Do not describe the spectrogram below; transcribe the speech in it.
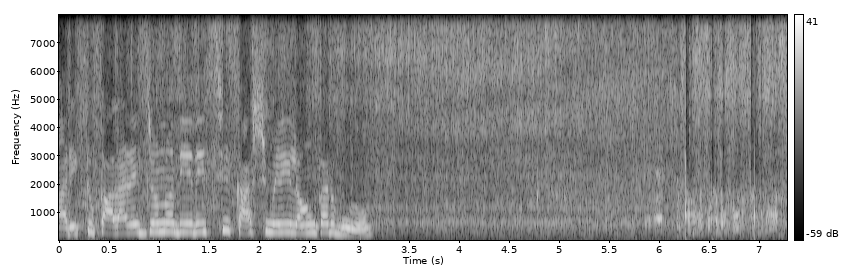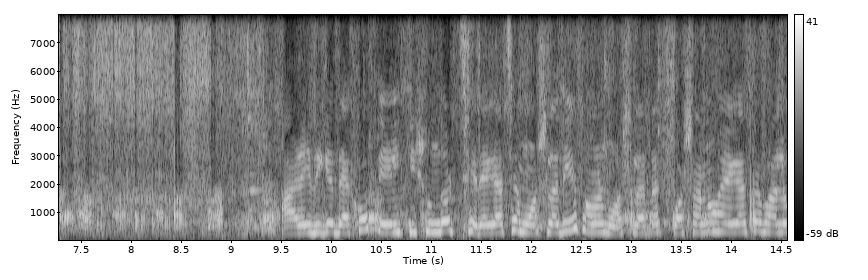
আর একটু কালারের জন্য দিয়ে দিচ্ছি কাশ্মীরি লঙ্কার গুঁড়ো। আর এইদিকে দেখো তেল কি সুন্দর ছেড়ে গেছে মশলা দিয়ে। তোমার মশলাটা কষানো হয়ে গেছে ভালো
